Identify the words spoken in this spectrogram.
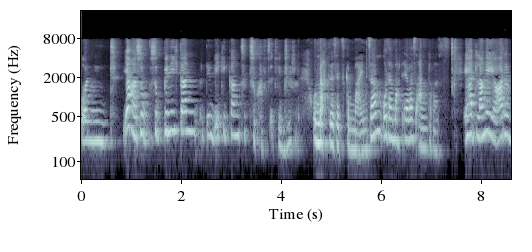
Und ja, so, so bin ich dann den Weg gegangen zur Zukunftsentwicklerin. Mhm. Und macht er das jetzt gemeinsam oder macht er was anderes? Er hat lange Jahre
